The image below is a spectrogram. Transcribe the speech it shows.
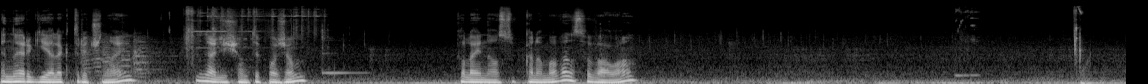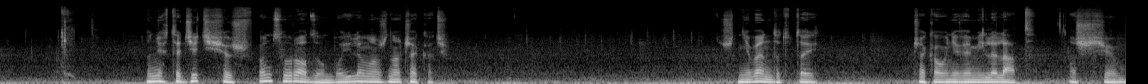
Energii elektrycznej. I na dziesiąty poziom. Kolejna osóbka nam awansowała. No niech te dzieci się już w końcu rodzą, bo ile można czekać? Już nie będę tutaj czekał nie wiem ile lat, aż się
